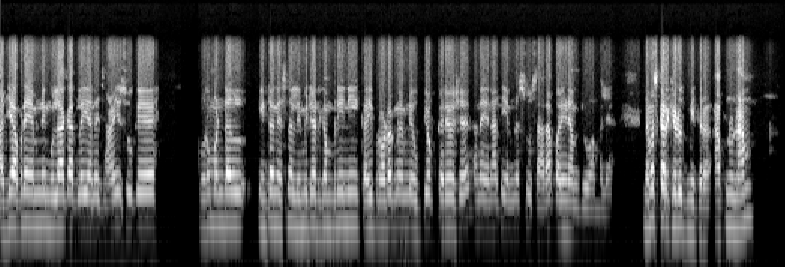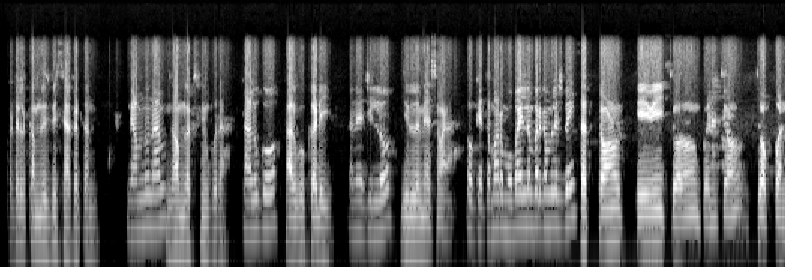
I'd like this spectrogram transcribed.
આજે આપણે એમની મુલાકાત લઈ અને જાણીશું કે કોરોમંડલ ઇન્ટરનેશનલ લિમિટેડ કંપનીની કઈ પ્રોડક્ટનો એમને ઉપયોગ કર્યો છે અને એનાથી એમને શું સારા પરિણામ જોવા મળ્યા. નમસ્કાર ખેડૂત મિત્ર આપનું નામ? પટેલ કમલેશભાઈ સાકરતન. ગામનું નામ? ગામ લક્ષ્મીપુરા. તાલુકો? તાલુકો કડી. અને જિલ્લો? જિલ્લો મહેસાણા. ઓકે તમારો મોબાઈલ નંબર કમલેશભાઈ? સત્તાણું ત્રેવીસ ચોરાણું પંચાણું ચોપન.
